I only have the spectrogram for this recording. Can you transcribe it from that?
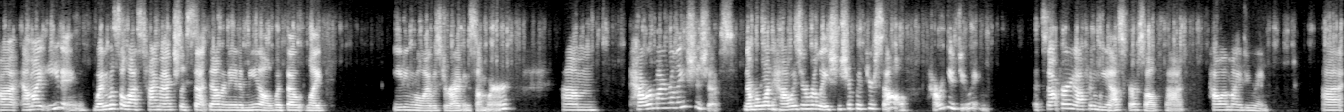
Uh, am I eating? When was the last time I actually sat down and ate a meal without like eating while I was driving somewhere? Um, how are my relationships? Number one, how is your relationship with yourself? How are you doing? It's not very often we ask ourselves that. How am I doing? Uh,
